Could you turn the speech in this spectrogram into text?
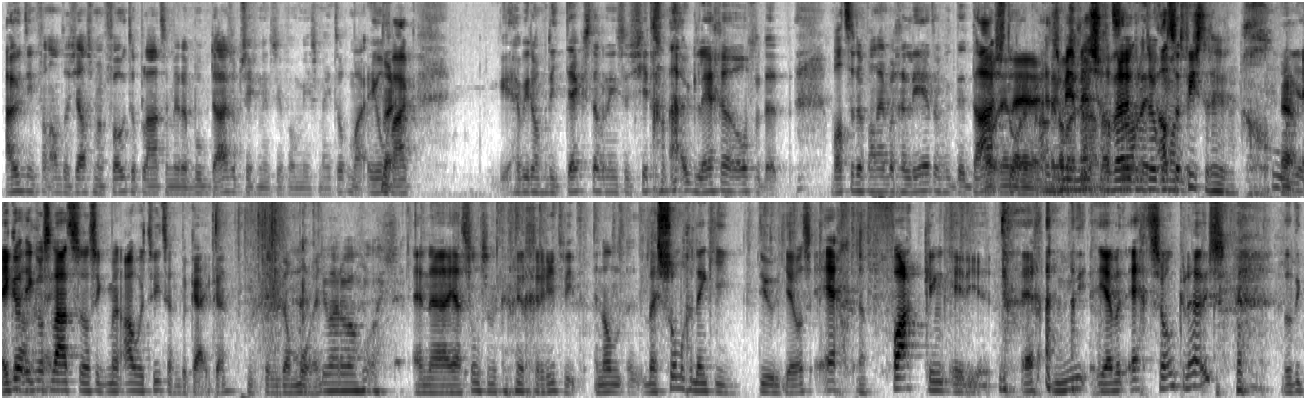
uiting van enthousiasme een foto plaatsen met een boek, daar is op zich niet zoveel mis mee, toch? Maar heel Nee. vaak heb je dan van die teksten waarin ze shit gaan uitleggen of dat, wat ze ervan hebben geleerd. Of, de- daar Oh, nee. Het dat meer mensen Dat ze gebruiken dan- het ook om advies te geven. Goeie Ja. Ik, ik was laatst, als ik mijn oude tweets aan het bekijken. Dat vind ik dan mooi. Die waren wel mooi. En eh, ja, soms heb ik hem geretweet. En dan eh, bij sommigen denk je, dude, jij was echt een fucking idiot. Echt niet, jij bent echt zo'n kneus. Dat ik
